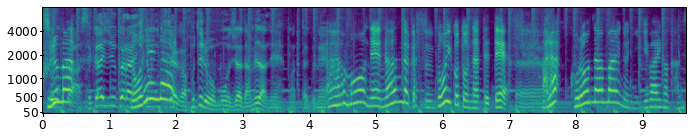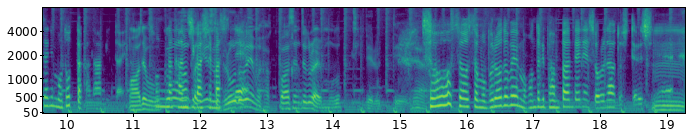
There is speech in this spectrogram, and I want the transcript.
車世界中から人も乗れない。来ちゃうからホテルをもうじゃあダメだね。全くね。あーもうねなんだかすごいことになっててあらコロナ前のにぎわいが完全に戻ったかなみたいな。あでもそんんな感じがしますね。ブロードウェイも100%ぐらい戻ってきてるっていうね。そうそうそうもうブロードウェイも本当にパンパンでねソールドアウトしてるしね、うん。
